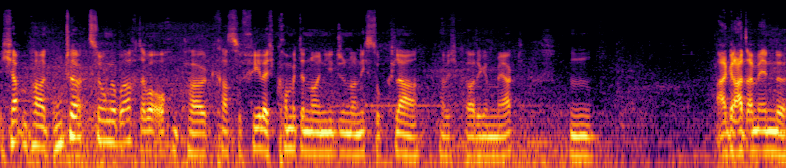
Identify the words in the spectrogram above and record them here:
Ich habe ein paar gute Aktionen gebracht, aber auch ein paar krasse Fehler. Ich komme mit der neuen Legion noch nicht so klar, habe ich gerade gemerkt. Hm. Ah, gerade am Ende.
